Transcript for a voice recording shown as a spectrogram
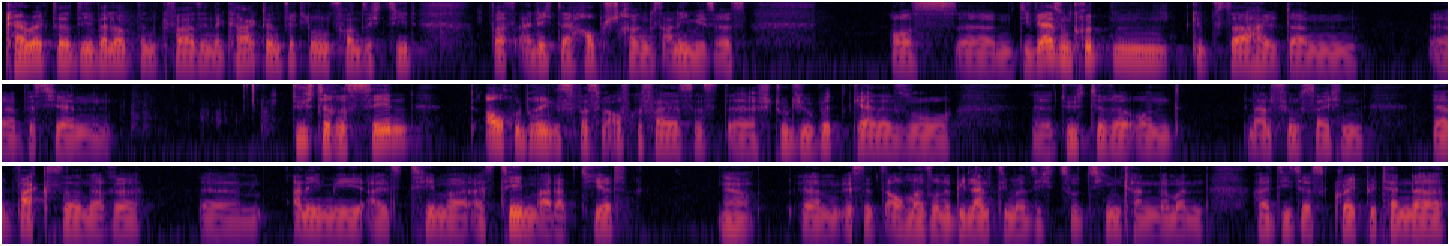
Character Development quasi eine Charakterentwicklung von sich zieht, was eigentlich der Hauptstrang des Animes ist. Aus ähm, diversen Gründen gibt es da halt dann ein äh, bisschen düstere Szenen. Auch übrigens, was mir aufgefallen ist, dass äh, Studio Wit gerne so äh, düstere und in Anführungszeichen erwachsenere ähm, Anime als Thema, als Themen adaptiert. Ja. ähm, ist jetzt auch mal so eine Bilanz, die man sich so ziehen kann, wenn man halt sieht, dass Great Pretender,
